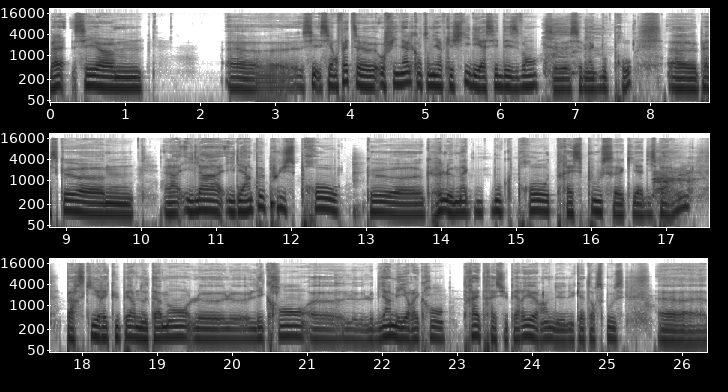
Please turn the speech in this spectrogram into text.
Ben, c'est, c'est, en fait au final quand on y réfléchit il est assez décevant ce, MacBook Pro parce que alors il a il est un peu plus pro euh, que, le MacBook Pro 13 pouces euh, qui a disparu, parce qu'il récupère notamment l'écran, le, le, bien meilleur écran très très supérieur hein, du, 14 pouces euh,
